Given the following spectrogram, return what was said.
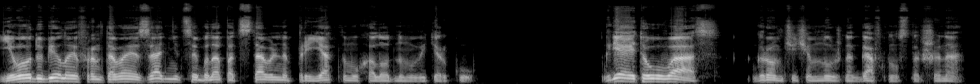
Его одубелая фронтовая задница была подставлена приятному холодному ветерку. «Где это у вас?» — громче, чем нужно, гавкнул старшина.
